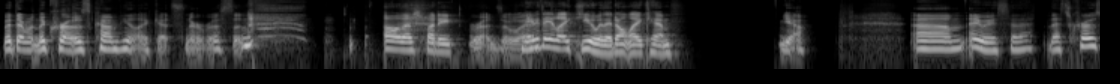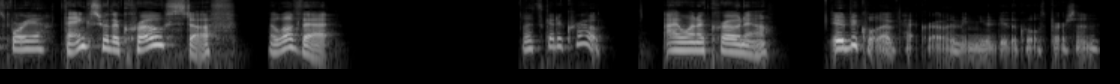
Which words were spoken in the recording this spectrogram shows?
but then when the crows come, he like gets nervous and oh, that's funny. runs away. Maybe they like you and they don't like him. yeah. Um. Anyway, so that that's crows for you. Thanks for the crow stuff. I love that. Let's get a crow. I want a crow now. It would be cool to have a pet crow. I mean, you would be the coolest person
